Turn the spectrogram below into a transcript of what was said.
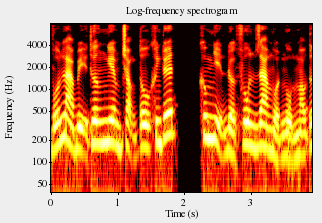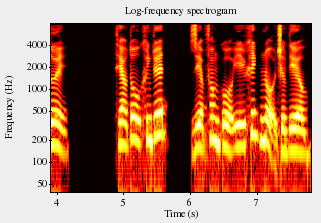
vốn là bị thương nghiêm trọng Tô Khinh Tuyết, không nhịn được phun ra một ngụm máu tươi. Theo Tô Khinh Tuyết, Diệp Phong cố ý khích nộ Trương Tiêu,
